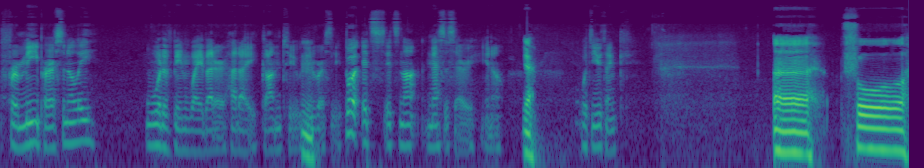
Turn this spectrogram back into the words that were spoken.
for me personally, would have been way better had I gone to university. But it's it's not necessary, you know. Yeah. What do you think? Uh, for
